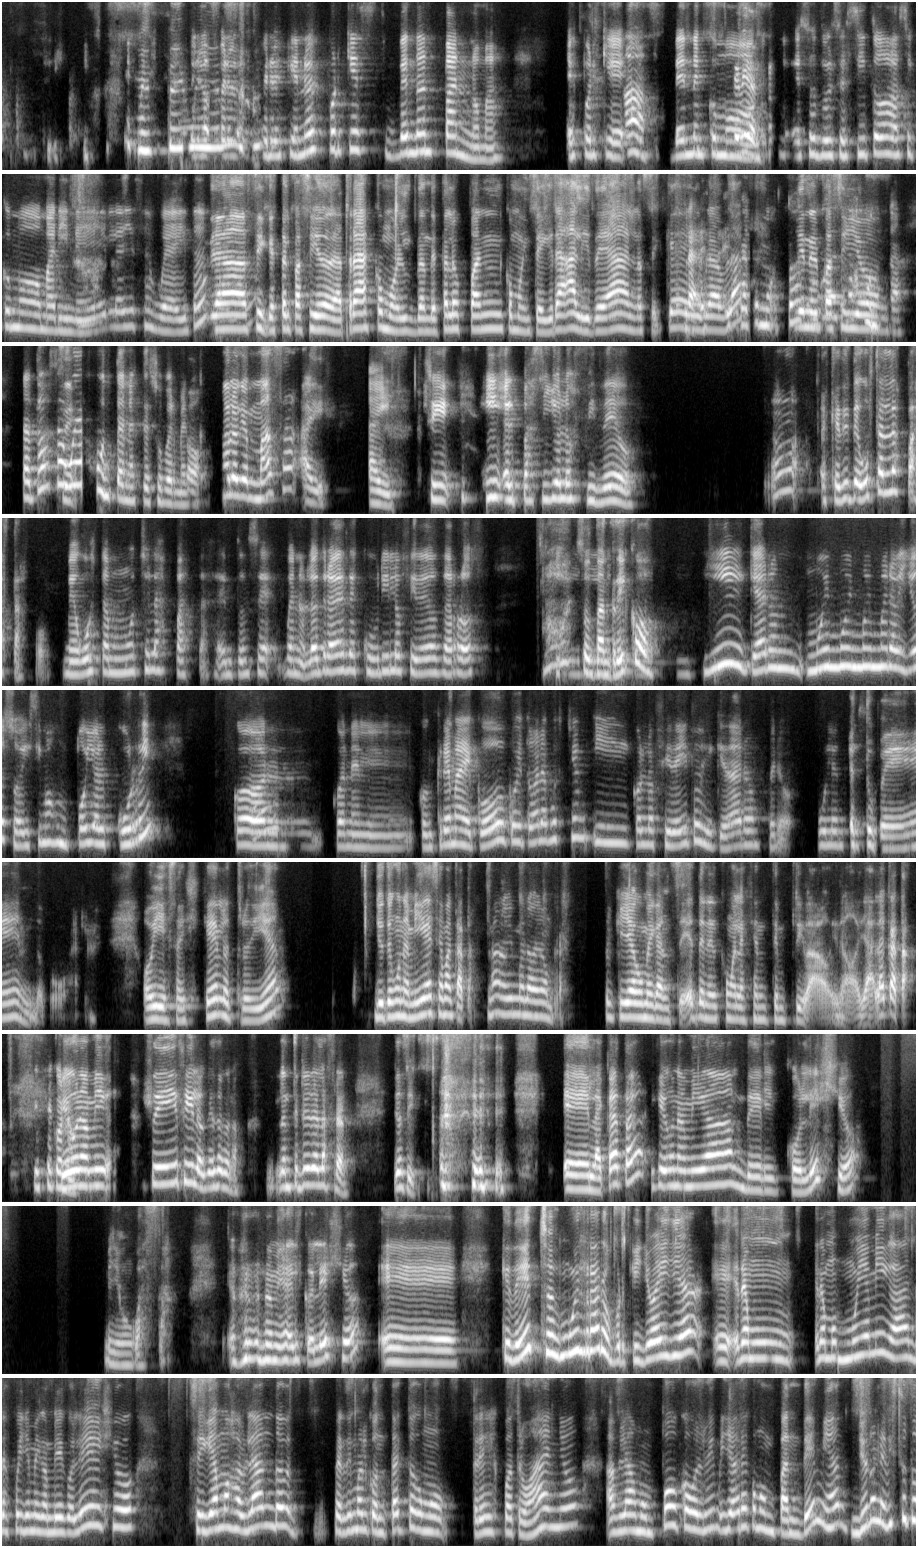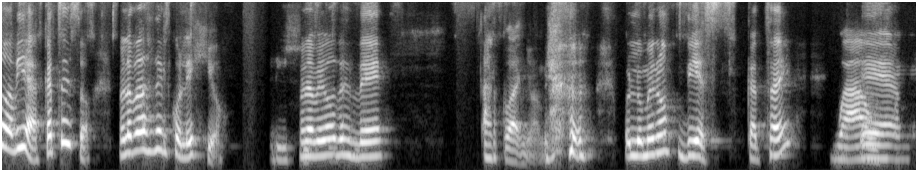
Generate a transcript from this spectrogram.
Me estoy pero, pero, pero, es que no es porque vendan pan nomás. Es porque ah, venden como esos dulcecitos así como marinela y esas hueitas. Ya, sí, que está el pasillo de atrás, como el donde están los pan como integral, ideal, no sé qué, bla, bla. y en el pasillo. Está toda esa sí. junta en este supermercado. Todo lo que es masa, ahí. Ahí, sí. Y el pasillo, los fideos. No, es que a ti te gustan las pastas. Me gustan mucho las pastas. Entonces, bueno, la otra vez descubrí los fideos de arroz ¿Son tan ricos? Sí, quedaron muy, muy, muy maravillosos. Hicimos un pollo al curry con, oh. con, el, con crema de coco y toda la cuestión y con los fideitos y quedaron, pero Estupendo. Oye, ¿sabes qué? El otro día yo tengo una amiga que se llama Cata. No, a mí me la voy a nombrar. Porque ya me cansé de tener como la gente en privado. Y no, ya, la Cata. ¿Qué se una amiga. Sí, sí, lo que se conozco. La anterior era la Fran. Yo sí. Eh, la Cata, que es una amiga del colegio, me llegó un WhatsApp, una amiga del colegio, eh, que de hecho es muy raro porque yo a ella eh, éramos, éramos muy amigas, después yo me cambié de colegio, seguíamos hablando, perdimos el contacto como tres, cuatro años, hablábamos un poco, volvimos, y ahora como en pandemia, yo no la he visto todavía, ¿cachai eso? No la veo desde el colegio, no la veo desde harto año, por lo menos diez, ¿cachai? Wow. Em,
